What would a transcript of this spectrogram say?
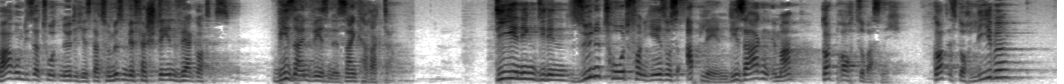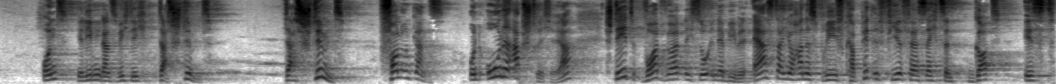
warum dieser Tod nötig ist, dazu müssen wir verstehen, wer Gott ist, wie sein Wesen ist, sein Charakter. Diejenigen, die den Sühnetod von Jesus ablehnen, die sagen immer, Gott braucht sowas nicht. Gott ist doch Liebe und, ihr Lieben, ganz wichtig, das stimmt. Das stimmt. Voll und ganz. Und ohne Abstriche, ja. Steht wortwörtlich so in der Bibel. 1. Johannesbrief, Kapitel 4, Vers 16. Gott ist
